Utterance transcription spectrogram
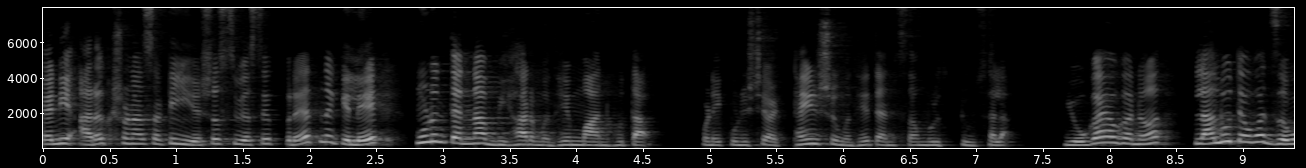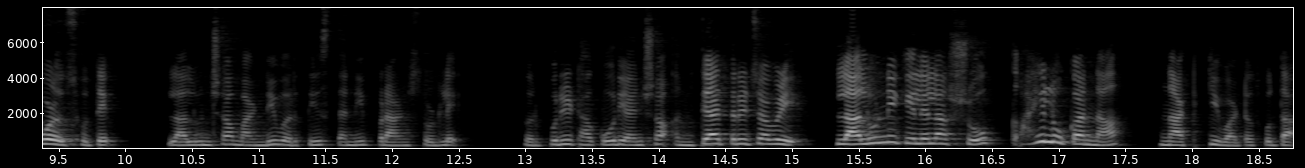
यांनी आरक्षणासाठी यशस्वी असे प्रयत्न केले म्हणून त्यांना बिहारमध्ये मान होता. पण एकोणीसशे अठ्ठ्याऐंशी मध्ये त्यांचा मृत्यू झाला. योगायोगानं लालू तेव्हा जवळच होते. लालूंच्या मांडीवरतीच त्यांनी प्राण सोडले. कर्पुरी ठाकूर यांच्या अंत्ययात्रेच्या वेळी लालूंनी केलेला शोक काही लोकांना नाटकी वाटत होता.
